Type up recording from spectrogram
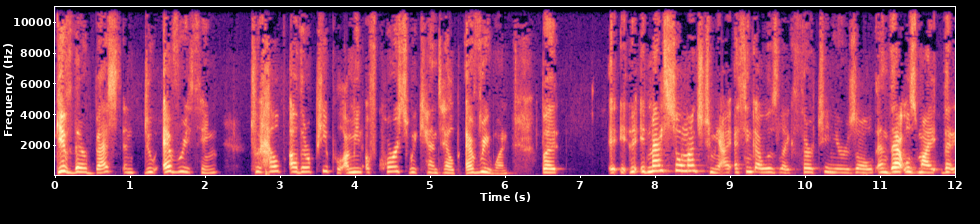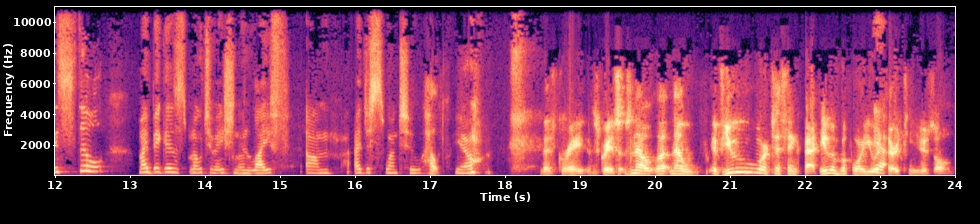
give their best and do everything to help other people i mean of course we can't help everyone but it, it, meant so much to me I, I think i was like 13 years old and that was my that is still my biggest motivation in life um i just want to help you know That's great. That's great. So, so now, uh, now, if you were to think back, even before you were Yeah. 13 years old,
